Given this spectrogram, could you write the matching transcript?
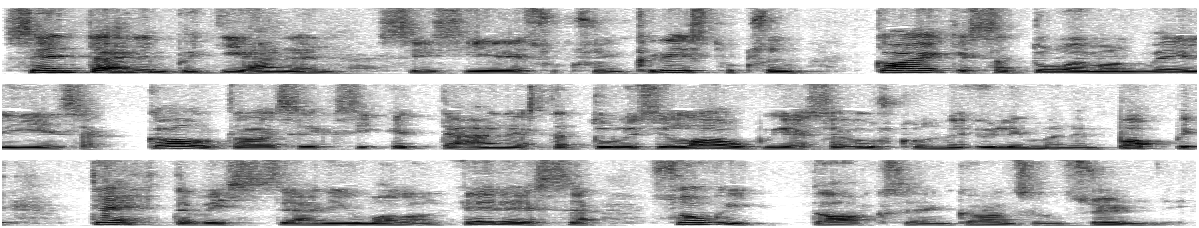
Sen tähden piti hänen, siis Jeesuksen Kristuksen, kaikessa tuleman veljensä kaltaiseksi, että hänestä tulisi laupias ja uskollinen ylimmäinen pappi tehtävissään Jumalan edessä sovittaakseen kansan synnit.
